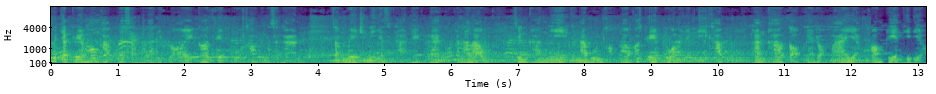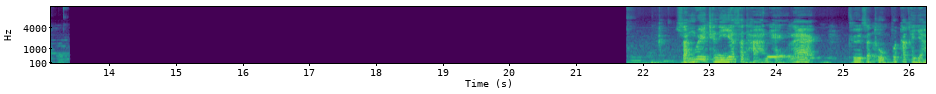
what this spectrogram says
เมื่อจัดเตรียมห้องพักและสัมภาระเรียบร้อย ก็เตรียมตัวเข้านมัสการสังเวชนียสถานแห่งแรกของคณะเรา ซึ่งครั้งนี้คณะบุญของเราก็เตรียมตัวมาอย่างดีครับ ทั้งข้าวตอกและดอกไม้อย่างพร้อมเพรียงทีเดียวสังเวชนียสถานแห่งแรก คือสถูปพุทธคยา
